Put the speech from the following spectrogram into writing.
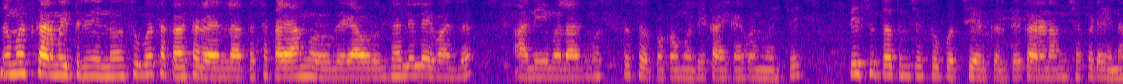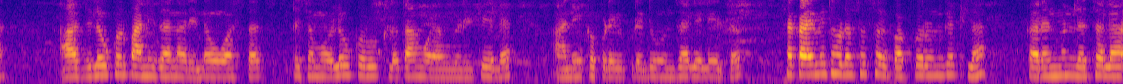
नमस्कार मैत्रिणींनो शुभ सकाळ सगळ्यांना. आता सकाळी आंघोळ वगैरे आवरून झालेलं आहे माझं. आणि मला आज मस्त स्वयंपाकामध्ये काय काय बनवायचं आहे ते सुद्धा तुमच्यासोबत शेअर करते कारण आमच्याकडे आहे ना आज लवकर पाणी जाणार आहे नऊ वाजताच. त्याच्यामुळे लवकर उठलं तर आंघोळ्या वगैरे केल्या आणि कपडे बिपडे धुवून झालेले आहेत. सकाळी मी थोडासा स्वयंपाक करून घेतला कारण म्हणलं चला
